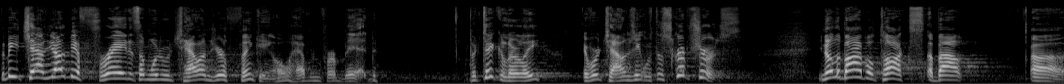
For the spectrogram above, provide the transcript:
To be challenged, you ought to be afraid of someone who would challenge your thinking. Oh, heaven forbid. Particularly if we're challenging it with the scriptures. You know, the Bible talks about, uh,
